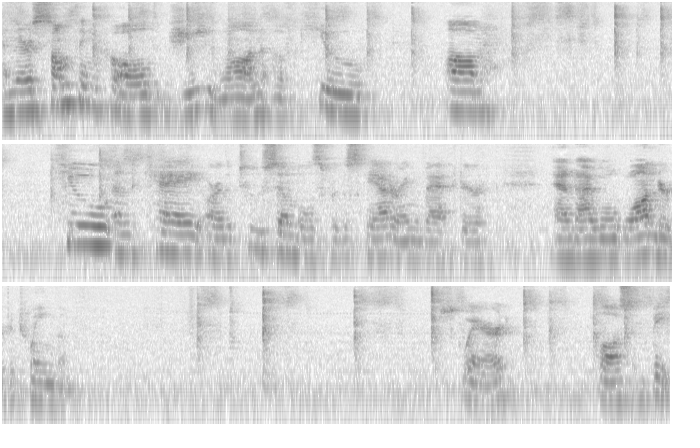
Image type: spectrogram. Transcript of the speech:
and there's something called G1 of Q. Um, Q and K are the two symbols for the scattering vector, and I will wander between them. Squared plus B.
